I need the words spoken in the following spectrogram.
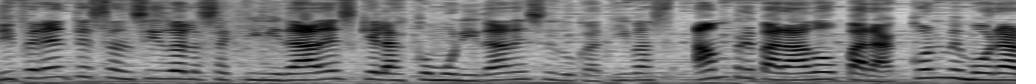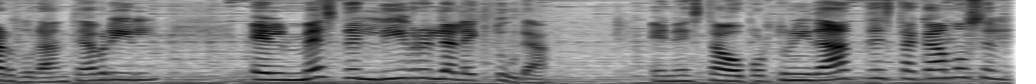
Diferentes han sido las actividades que las comunidades educativas han preparado para conmemorar durante abril el mes del libro y la lectura. En esta oportunidad destacamos el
